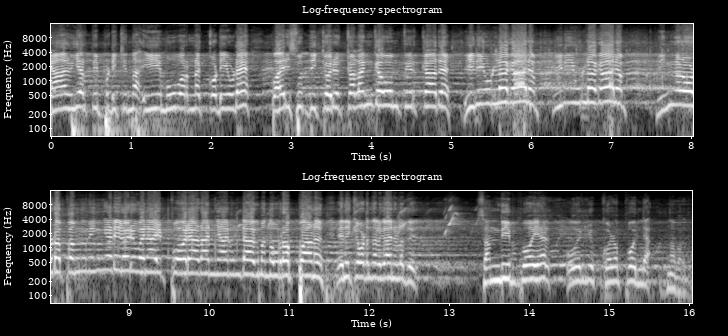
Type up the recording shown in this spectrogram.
ഞാൻ ഉയർത്തിപ്പിടിക്കുന്ന ഈ മൂവർണക്കൊടിയുടെ പരിശുദ്ധിക്ക് ഒരു കളങ്കവും തീർക്കാതെ ഇനിയുള്ള കാലം ഇനിയുള്ള കാലം നിങ്ങളോടൊപ്പം നിങ്ങളിൽ ഒരുവനായി പോരാടാൻ ഞാൻ ഉണ്ടാകുമെന്ന ഉറപ്പാണ് എനിക്ക് അവിടെ നൽകാനുള്ളത്. സന്ദീപ് പോയാൽ ഒരു കുഴപ്പമില്ല എന്ന് പറഞ്ഞു.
